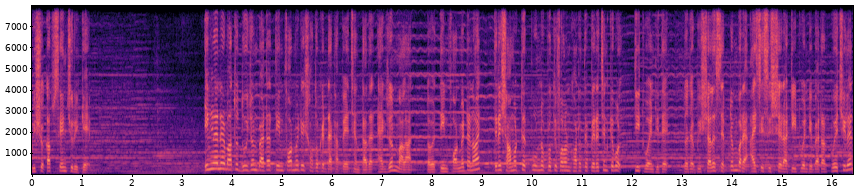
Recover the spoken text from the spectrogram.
বিশ্বকাপ সেঞ্চুরিকে। ইংল্যান্ডের মাত্র দুইজন ব্যাটার তিন ফর্মেটে শতকের দেখা পেয়েছেন তাদের একজন মালান। তবে তিন ফর্মেটে নয়, তিনি সামর্থ্যের পূর্ণ প্রতিফলন ঘটাতে পেরেছেন কেবল টি টোয়েন্টিতে দু হাজার বিশ সালের সেপ্টেম্বরে আইসিসির সেরা টি টোয়েন্টি ব্যাটার হয়েছিলেন।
